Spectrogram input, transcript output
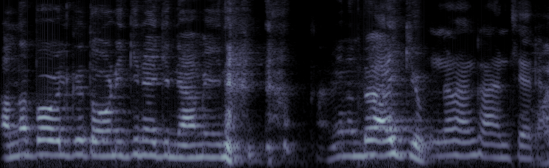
അന്നപ്പോ അവർക്ക് തോണിക്കിനായിരിക്കും ഞാൻ മെയിൻ അങ്ങനെ എന്തോ അയക്കും ഞാൻ കാണിച്ചു തരാം.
